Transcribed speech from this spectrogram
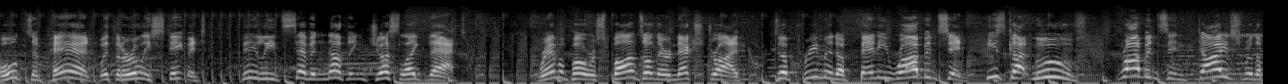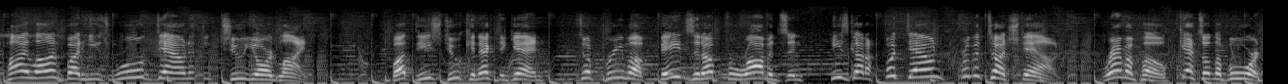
Old Tappan with an early statement they lead 7 0 just like that. Ramapo responds on their next drive DePrima to Benny Robinson. He's got moves. Robinson dives for the pylon, but he's ruled down at the two yard line. But these two connect again. DePrima fades it up for Robinson. He's got a foot down for the touchdown. Ramapo gets on the board,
